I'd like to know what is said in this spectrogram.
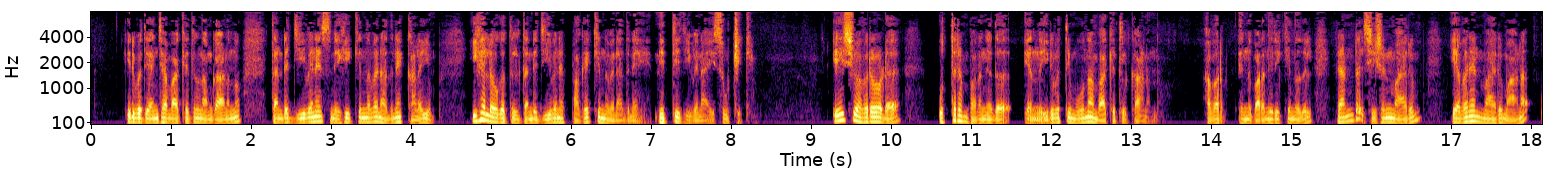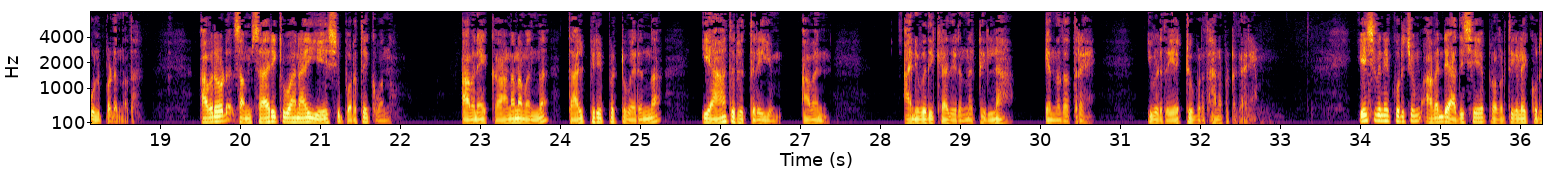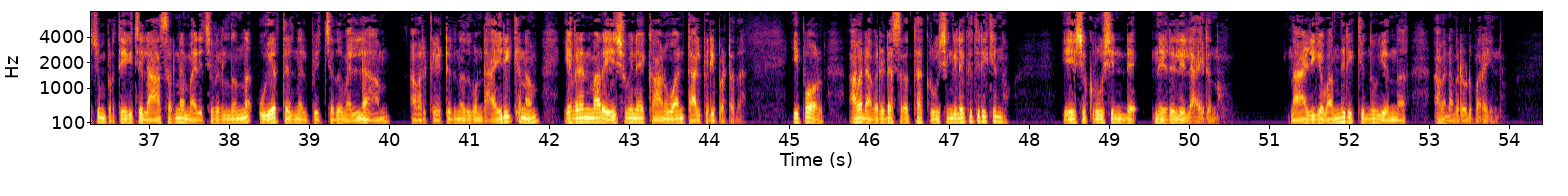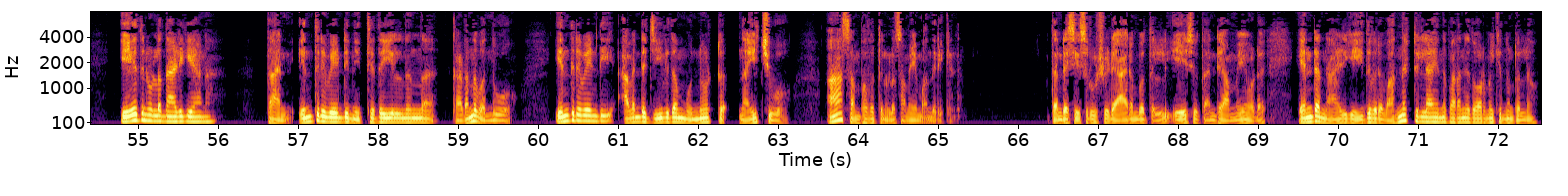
ഇരുപത്തിയഞ്ചാം വാക്യത്തിൽ നാം കാണുന്നു തന്റെ ജീവനെ സ്നേഹിക്കുന്നവൻ അതിനെ കളയും ഇഹലോകത്തിൽ തന്റെ ജീവനെ പകയ്ക്കുന്നവൻ അതിനെ നിത്യജീവനായി സൂക്ഷിക്കും. യേശു അവരോട് ഉത്തരം പറഞ്ഞത് എന്ന് ഇരുപത്തിമൂന്നാം വാക്യത്തിൽ കാണുന്നു. അവർ എന്ന് പറഞ്ഞിരിക്കുന്നതിൽ രണ്ട് ശിഷ്യന്മാരും യവനന്മാരുമാണ് ഉൾപ്പെടുന്നത്. അവരോട് സംസാരിക്കുവാനായി യേശു പുറത്തേക്ക് വന്നു. അവനെ കാണണമെന്ന് താൽപര്യപ്പെട്ടു വരുന്ന യാതൊരുത്തരെയും അവൻ അനുവദിക്കാതിരുന്നിട്ടില്ല. എന്നതത്രേ ഇവിടുത്തെ ഏറ്റവും പ്രധാനപ്പെട്ട കാര്യം. യേശുവിനെക്കുറിച്ചും അവന്റെ അതിശയ പ്രവൃത്തികളെക്കുറിച്ചും പ്രത്യേകിച്ച് ലാസറിനെ മരിച്ചവരിൽ നിന്ന് ഉയർത്തെഴുന്നേൽപ്പിച്ചതുമെല്ലാം അവർ കേട്ടിരുന്നതുകൊണ്ടായിരിക്കണം യവനന്മാർ യേശുവിനെ കാണുവാൻ താൽപര്യപ്പെട്ടത്. ഇപ്പോൾ അവൻ അവരുടെ ശ്രദ്ധ ക്രൂശിങ്കിലേക്ക് തിരിക്കുന്നു. യേശു ക്രൂശിന്റെ നിഴലിലായിരുന്നു. നാഴിക വന്നിരിക്കുന്നു എന്ന് അവൻ അവരോട് പറയുന്നു. ഏതിനുള്ള നാഴികയാണ്? താൻ എന്തിനുവേണ്ടി നിത്യതയിൽ നിന്ന് കടന്നു വന്നുവോ എന്തിനു വേണ്ടി അവന്റെ ജീവിതം മുന്നോട്ട് നയിച്ചുവോ ആ സംഭവത്തിനുള്ള സമയം വന്നിരിക്കുന്നു. തന്റെ ശുശ്രൂഷയുടെ ആരംഭത്തിൽ യേശു തന്റെ അമ്മയോട് എന്റെ നാഴിക ഇതുവരെ വന്നിട്ടില്ല എന്ന് പറഞ്ഞത് ഓർമ്മിക്കുന്നുണ്ടല്ലോ.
